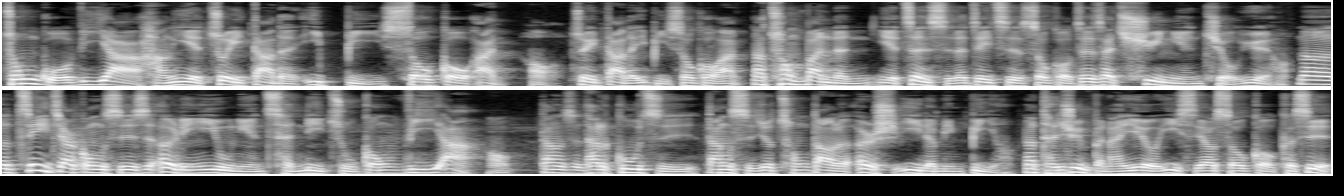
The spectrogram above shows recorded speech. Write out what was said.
中国 VR 行业最大的一笔收购案。哦，最大的一笔收购案，那创办人也证实了这次的收购，这是在去年九月哈。那这家公司是二零一五年成立，主攻 VR 哦。当时它的估值当时就冲到了二十亿人民币哈，那腾讯本来也有意思要收购，可是，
